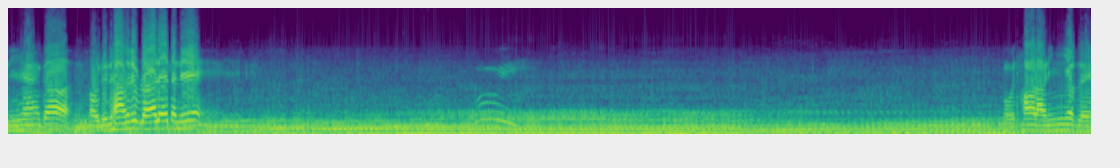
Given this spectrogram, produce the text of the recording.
นี่ฮะก็ออกเดินทางเรียบร้อยเลยตอนนี้อุ้ยโหท่ อเรานี่เงียบเลย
